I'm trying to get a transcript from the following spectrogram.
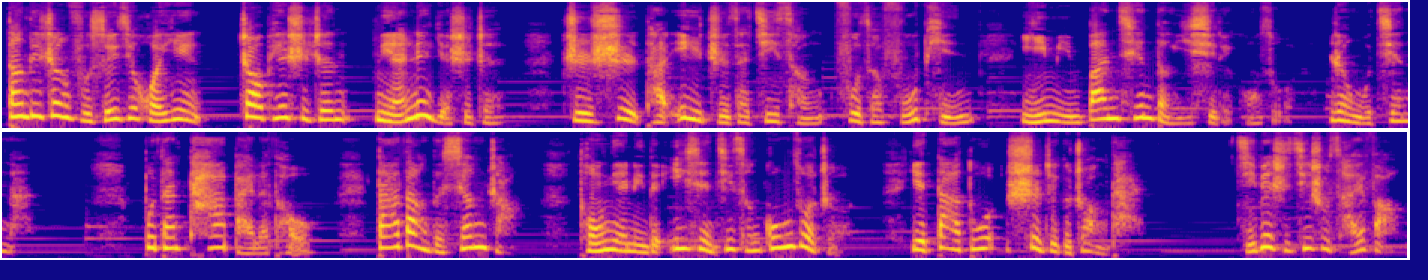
当地政府随即回应：照片是真，年龄也是真，只是他一直在基层负责扶贫、移民搬迁等一系列工作，任务艰难。不单他白了头，搭档的乡长、同年龄的一线基层工作者。也大多是这个状态，即便是接受采访，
